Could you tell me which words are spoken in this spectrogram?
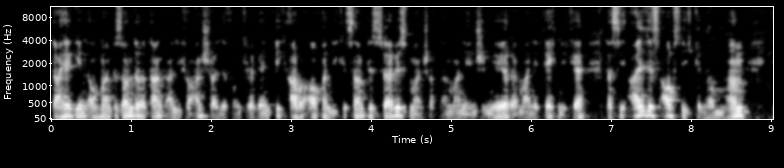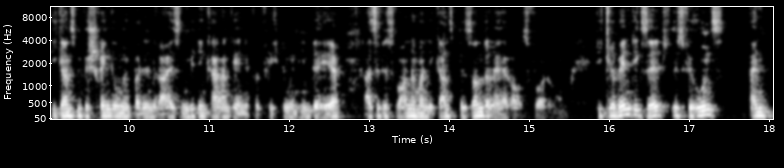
Daher gehen auch mal ein besonderer Dank an die Veranstalter von Creventic, aber auch an die gesamte Servicemannschaft, an meine Ingenieure, meine Techniker, dass sie all das auf sich genommen haben, die ganzen Beschränkungen bei den Reisen mit den Quarantäneverpflichtungen hinterher. Also das war nochmal eine ganz besondere Herausforderung. Die Creventic selbst ist für uns ein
